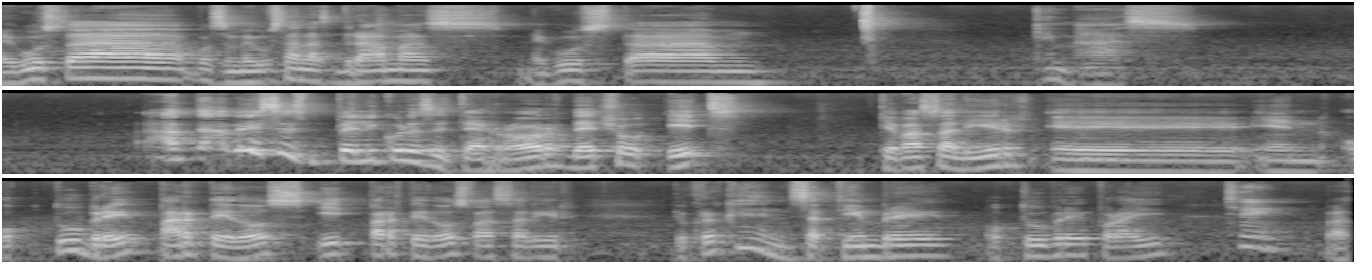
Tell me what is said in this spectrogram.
Me gusta, pues me gustan las dramas, me gusta ¿Qué más? A, veces películas de terror. De hecho, It, que va a salir eh, en octubre, parte 2. It, parte 2 va a salir, yo creo que en septiembre, octubre, por ahí. Sí. Va,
